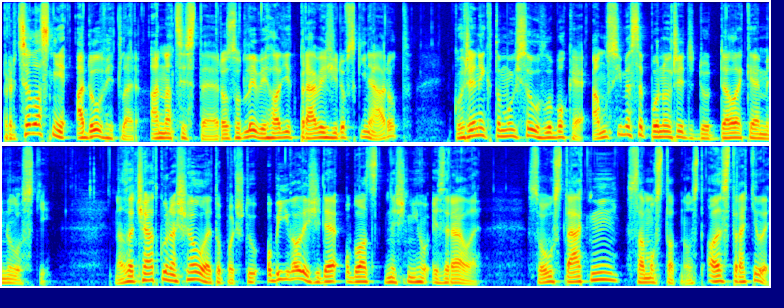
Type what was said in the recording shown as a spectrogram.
Proč se vlastně Adolf Hitler a nacisté rozhodli vyhladit právě židovský národ? Kořeny k tomu jsou hluboké a musíme se ponořit do daleké minulosti. Na začátku našeho letopočtu obývali židé oblast dnešního Izraele – Svou státní samostatnost ale ztratili.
